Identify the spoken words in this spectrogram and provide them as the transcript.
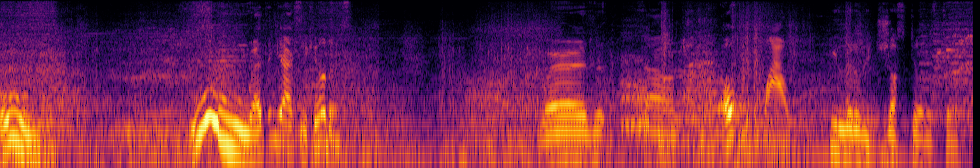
Ooh. Ooh, I think he actually killed us. Where is it? Sound. Oh, wow. He literally just killed us too.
